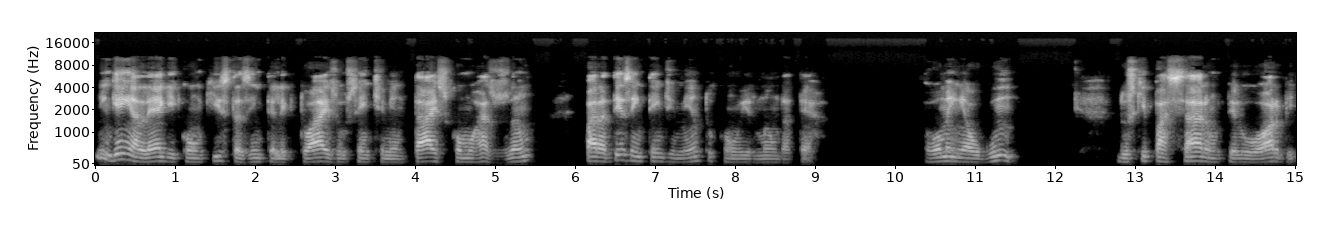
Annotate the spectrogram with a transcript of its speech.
Ninguém alegue conquistas intelectuais ou sentimentais como razão para desentendimento com o irmão da terra. Homem algum dos que passaram pelo orbe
